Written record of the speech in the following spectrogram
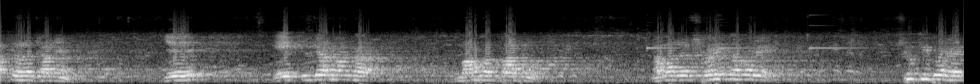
আপনারা জানেন যে এই পূজারমাঙ্গা মোহাম্মদ বাবু আমাদের শহীদনগরে সুখীপুরের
